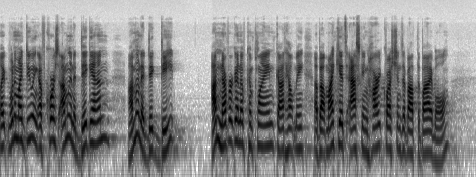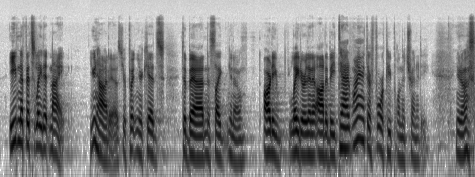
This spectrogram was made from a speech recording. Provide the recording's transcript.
Like, what am I doing? Of course, I'm going to dig in, I'm going to dig deep. I'm never going to complain, God help me, about my kids asking hard questions about the Bible, even if it's late at night. You know how it is. You're putting your kids to bed, and it's like, you know, already later than it ought to be. Dad, why aren't there four people in the Trinity? You know, it's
